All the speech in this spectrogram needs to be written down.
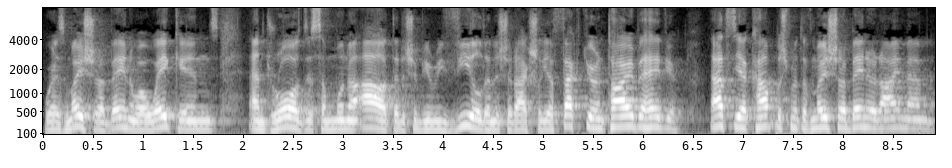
Whereas Moshe Rabbeinu awakens and draws this Amunah out that it should be revealed and it should actually affect your entire behavior. That's the accomplishment of Moshe Rabbeinu Raya Mehemne.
